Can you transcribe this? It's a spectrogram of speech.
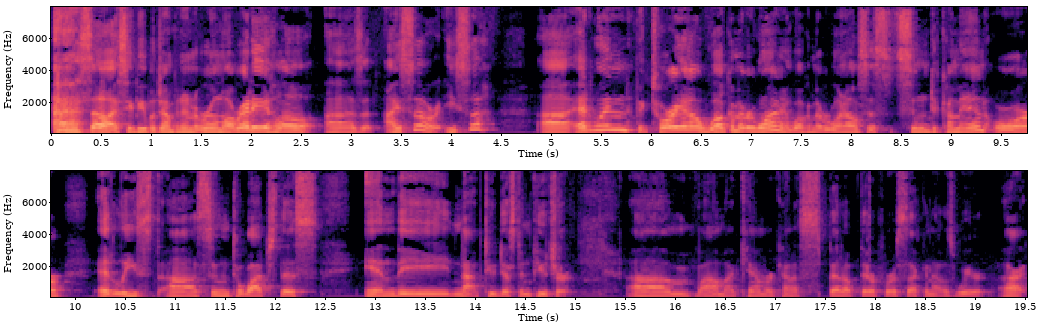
so I see people jumping in the room already. Hello, uh, is it Isa or Isa? Uh, Edwin, Victoria, welcome everyone, and welcome everyone else is soon to come in or at least uh, soon to watch this in the not too distant future. Um, wow, my camera kind of sped up there for a second. That was weird. All right.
